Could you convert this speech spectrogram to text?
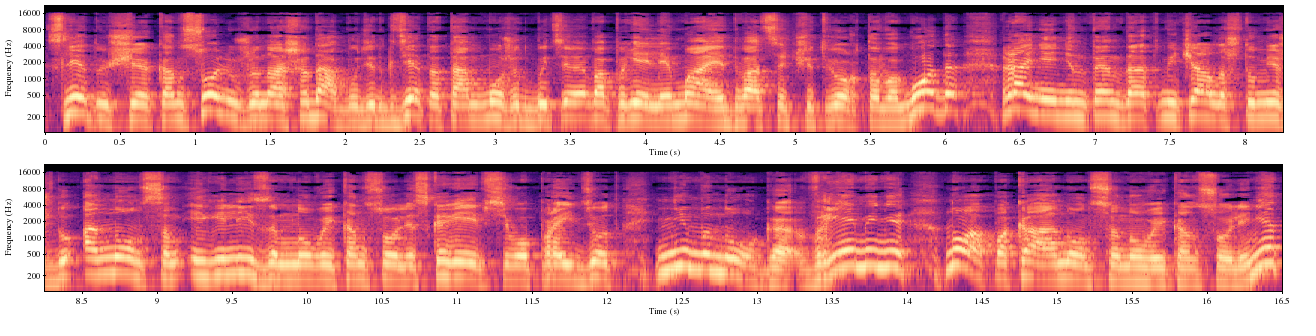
Следующая консоль уже наша, да, будет где-то там, может быть, в апреле-мае 24 года. Ранее Nintendo отмечала, что между анонсом и релизом новой консоли, скорее всего, пройдет немного времени. Ну а пока анонса новой консоли нет,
